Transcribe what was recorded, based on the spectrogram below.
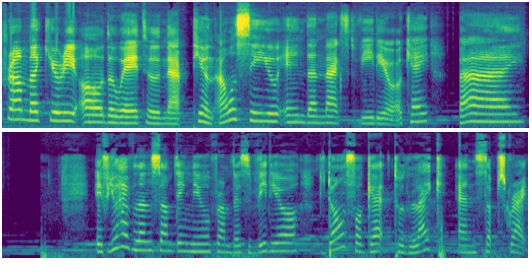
from Mercury all the way to Neptune. I will see you in the next video, okay? Bye! If you have learned something new from this video, don't forget to like and subscribe.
